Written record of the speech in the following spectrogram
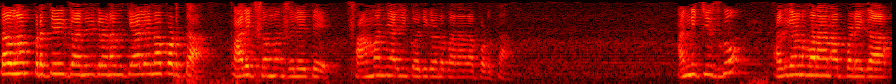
तब हम पृथ्वी का अधिकरण हम क्या लेना पड़ता? कालिक संबंध से लेते। सामान्य आदि को अधिकरण बनाना पड़ता। अन्य चीज़ को अधिकरण बनाना पड़ेगा।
